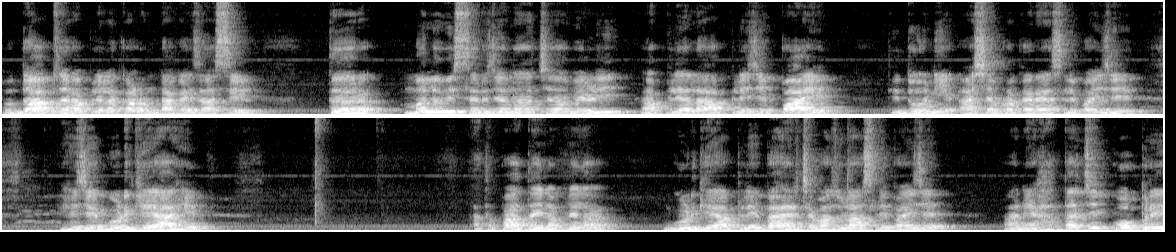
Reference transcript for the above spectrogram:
तो दाब जर आपल्याला काढून टाकायचा असेल तर मलविसर्जनाच्या वेळी आपल्याला आपले जे पाय आहेत ते दोन्ही अशा प्रकारे असले पाहिजेत हे जे गुडघे आहेत आता पाहता येईल आपल्याला. गुडघे आपले बाहेरच्या बाजूला असले पाहिजेत आणि हाताचे कोपरे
